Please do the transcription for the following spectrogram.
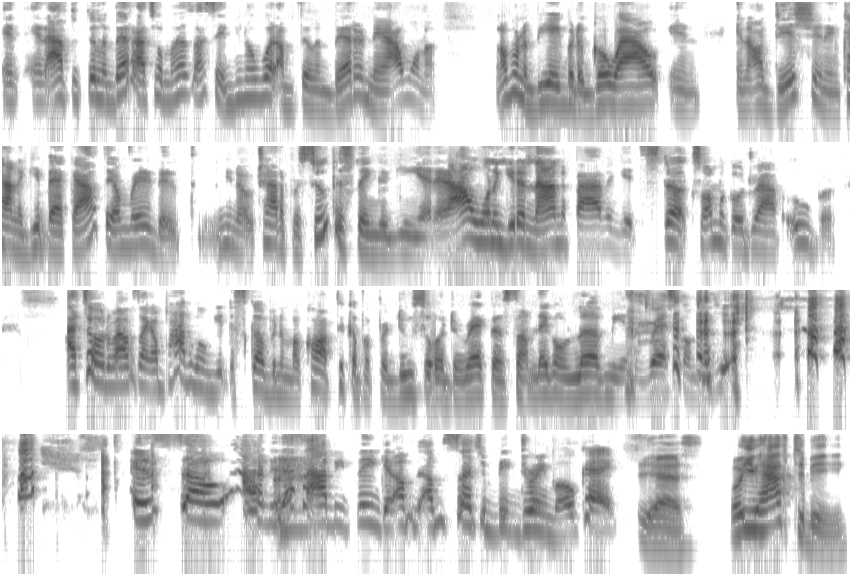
and, and after feeling better, I told my husband, I said, you know what? I'm feeling better now. I want to I want to be able to go out and and audition and kind of get back out there. I'm ready to, you know, try to pursue this thing again. And I don't want to get a nine to five and get stuck. So I'm gonna go drive Uber. I told him I was like, I'm probably gonna get discovered in my car, pick up a producer or a director or something. They're gonna love me, and the rest gonna be and so I, that's how I be thinking. I'm I'm such a big dreamer. Okay. Yes. Well, you have to be.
